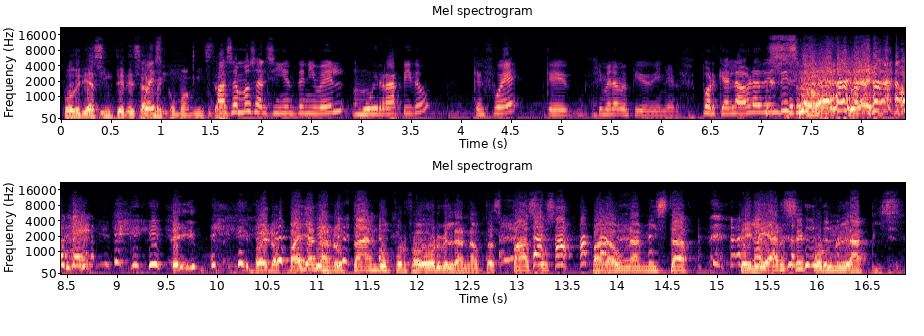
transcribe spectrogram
podrías interesarme pues como amistad? pasamos al siguiente nivel muy rápido, que fue que Jimena me pidió dinero. Porque a la hora del No, descanso. ok. Eh, bueno, vayan anotando, por favor, velanautas, pasos para una amistad. Pelearse por un lápiz.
